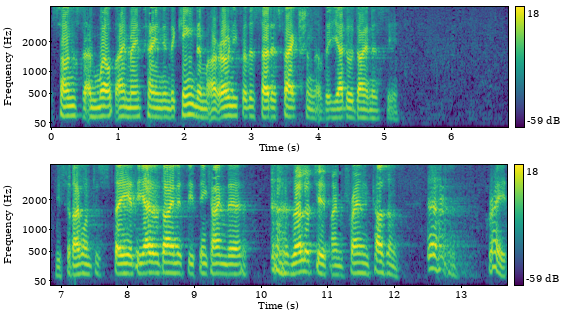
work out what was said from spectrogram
sons and wealth I maintain in the kingdom are only for the satisfaction of the Yadu dynasty. He said, I want to stay at the Yadu dynasty, think I'm their relative, I'm friend, cousin. Great.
